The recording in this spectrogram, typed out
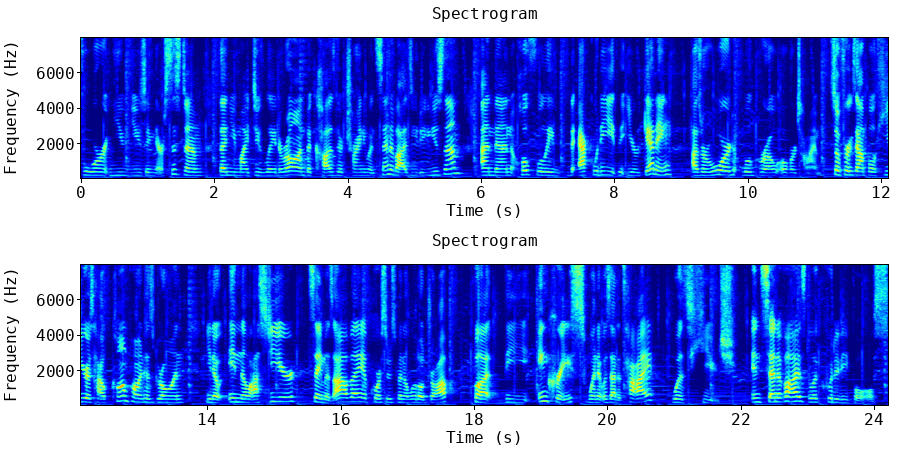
for you using their system than you might do later on because they're trying to incentivize you to use them. And then hopefully the equity that you're getting as a reward will grow over time. So for example, here's how Compound has grown, you know, in the last year, same as Aave. Of course, there's been a little drop, but the increase when it was at its high was huge. Incentivized liquidity pools.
